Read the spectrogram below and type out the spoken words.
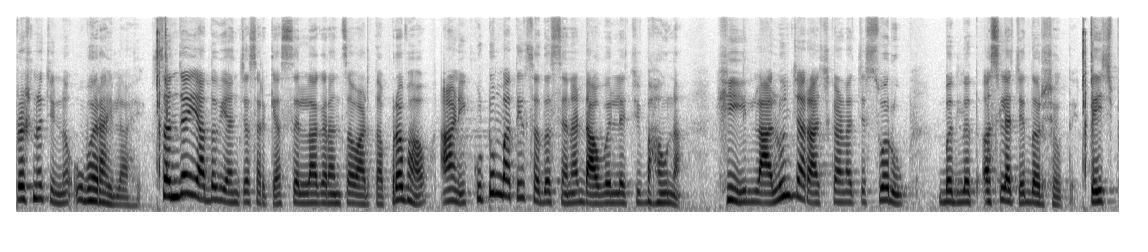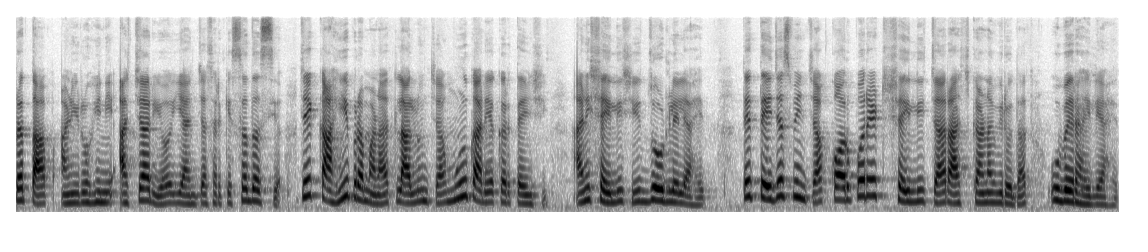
प्रश्नचिन्ह उभं राहिलं आहे. संजय यादव यांच्यासारख्या सल्लागारांचा वाढता प्रभाव आणि कुटुंबातील सदस्यांना डावलल्याची भावना ही लालूंच्या राजकारणाचे स्वरूप बदलत असल्याचे दर्शवते. तेज प्रताप आणि रोहिणी आचार्य यांच्यासारखे सदस्य जे काही प्रमाणात लालूंच्या मूळ कार्यकर्त्यांशी आणि शैलीशी जोडलेले आहेत ते तेजस्वींच्या कॉर्पोरेट शैलीच्या राजकारणाविरोधात उभे राहिले आहेत.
